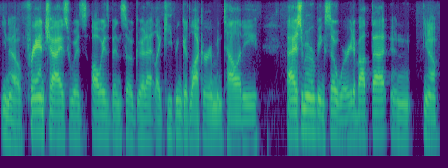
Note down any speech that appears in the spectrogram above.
you know, franchise who has always been so good at like keeping good locker room mentality. I just remember being so worried about that, and you know,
